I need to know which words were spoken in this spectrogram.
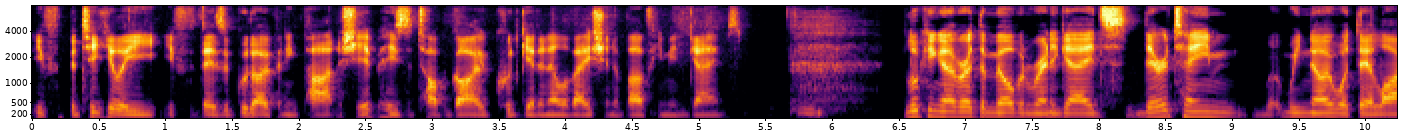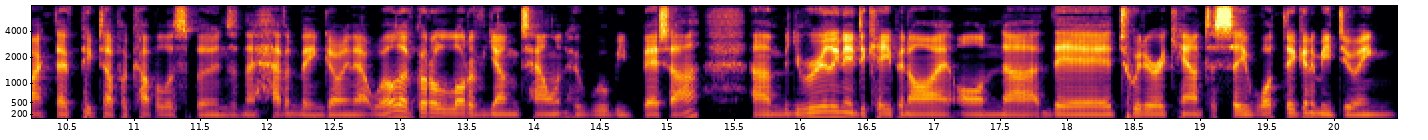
if particularly if there's a good opening partnership, he's the top guy who could get an elevation above him in games. Mm. Looking over at the Melbourne Renegades, they're a team we know what they're like. They've picked up a couple of spoons and they haven't been going that well. They've got a lot of young talent who will be better, um, but you really need to keep an eye on uh, their Twitter account to see what they're going to be doing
